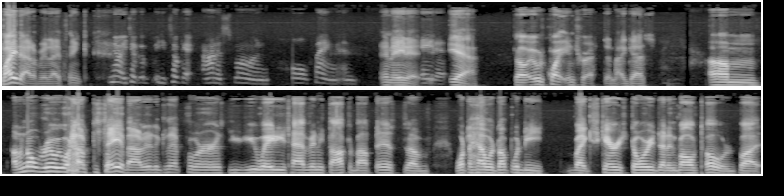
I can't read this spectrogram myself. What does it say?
bite out of it. I think, No, he took it. He took it on a spoon, whole thing, and and ate it. ate it. Yeah, so it was quite interesting, I guess. Um, I don't know really what else to say about it except for if you, you ladies have any thoughts about this of what the hell was up with the like scary stories that involve toads. But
